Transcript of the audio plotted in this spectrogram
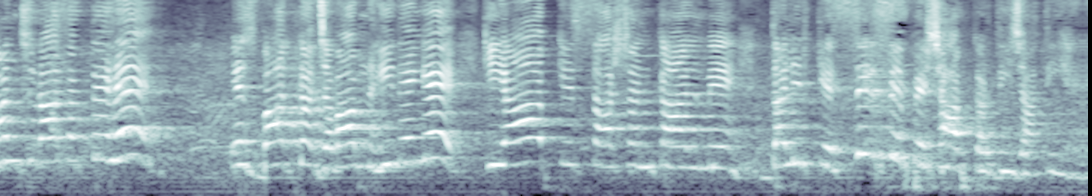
मन चुरा सकते हैं? इस बात का जवाब नहीं देंगे कि आपके शासनकाल में दलित के सिर से पेशाब कर दी जाती है।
